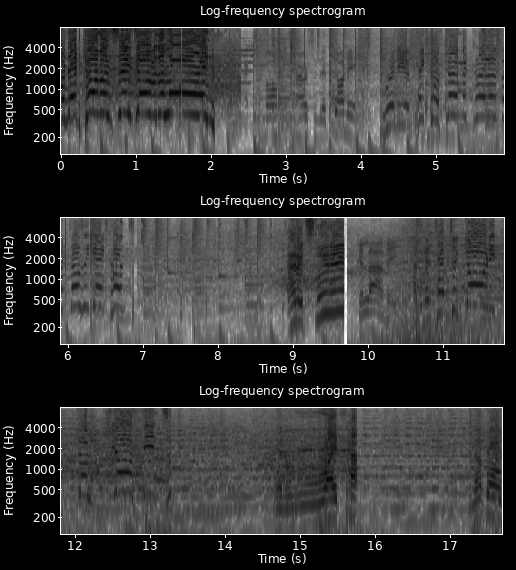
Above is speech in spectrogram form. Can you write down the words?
and Ed Comer sees it over the line. Back to Marcus Harrison, they've done it. Brilliant pick off Dan McClellan, but doesn't get contact. And it's slid in. Galami has an attempt to go, and it goes just into. And right past. That ball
